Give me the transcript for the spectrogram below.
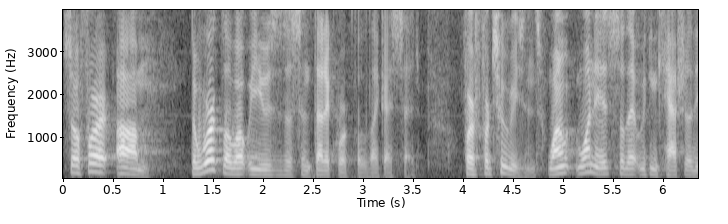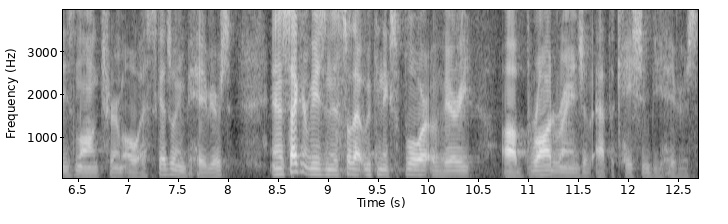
So for um, the workload, what we use is a synthetic workload, like I said, for, for two reasons. One, one is so that we can capture these long-term OS scheduling behaviors. And the second reason is so that we can explore a very uh, broad range of application behaviors.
